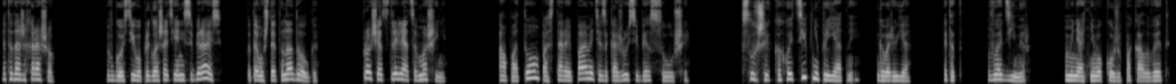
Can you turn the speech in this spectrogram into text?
Это даже хорошо. В гости его приглашать я не собираюсь, потому что это надолго. Проще отстреляться в машине. А потом, по старой памяти, закажу себе суши. «Слушай, какой тип неприятный», — говорю я. «Этот Владимир. У меня от него кожу покалывает».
